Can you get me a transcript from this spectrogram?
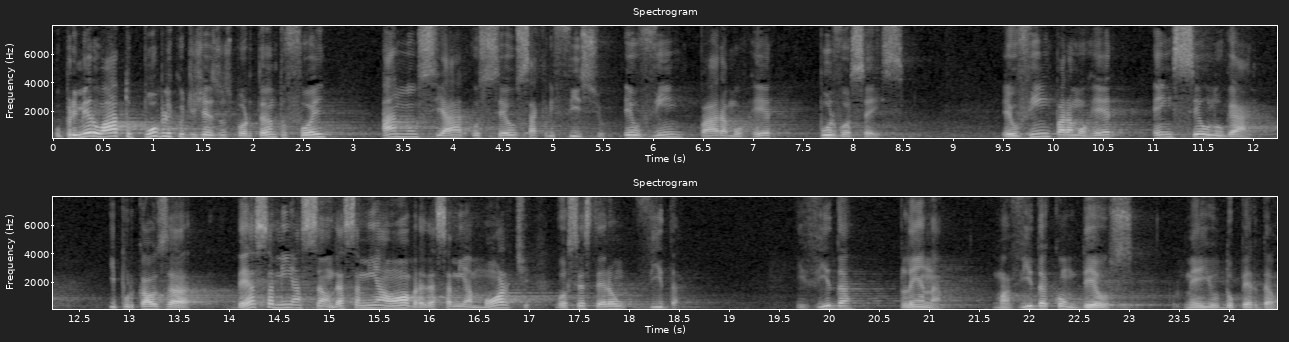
O primeiro ato público de Jesus, portanto, foi anunciar o seu sacrifício. Eu vim para morrer por vocês. Eu vim para morrer em seu lugar. E por causa dessa minha ação, dessa minha obra, dessa minha morte, vocês terão vida. E vida plena, uma vida com Deus por meio do perdão.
